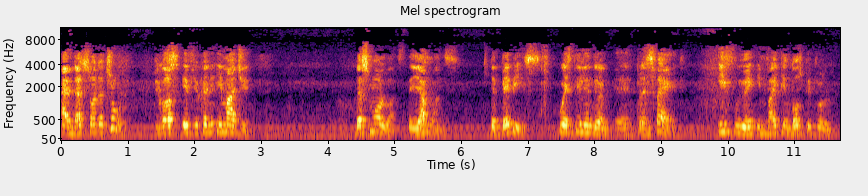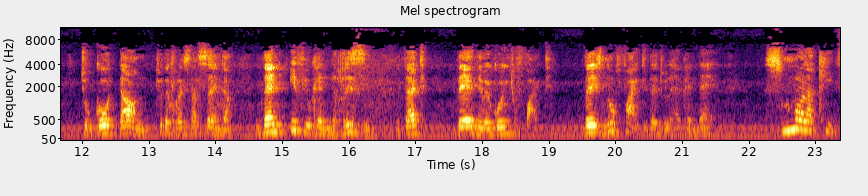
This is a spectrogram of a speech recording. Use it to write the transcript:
And that's not the truth. Because if you can imagine, the small ones, the young ones, the babies who are still in the uh, breastfed, if we were inviting those people to go down to the correctional center, then if you can reason that there they were going to fight, there is no fight that will happen there. Smaller kids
